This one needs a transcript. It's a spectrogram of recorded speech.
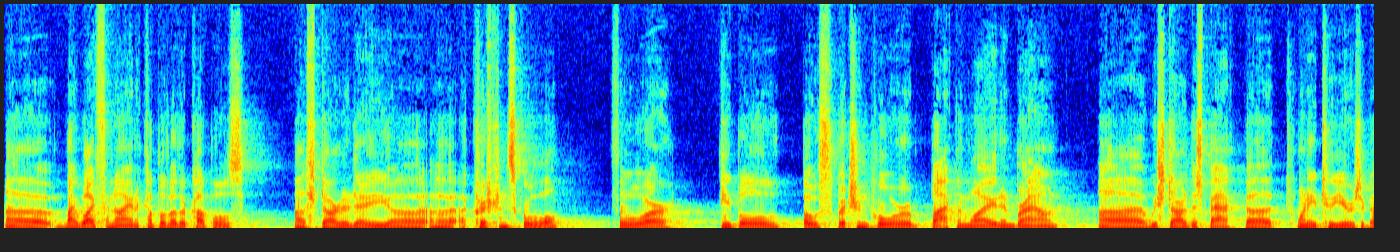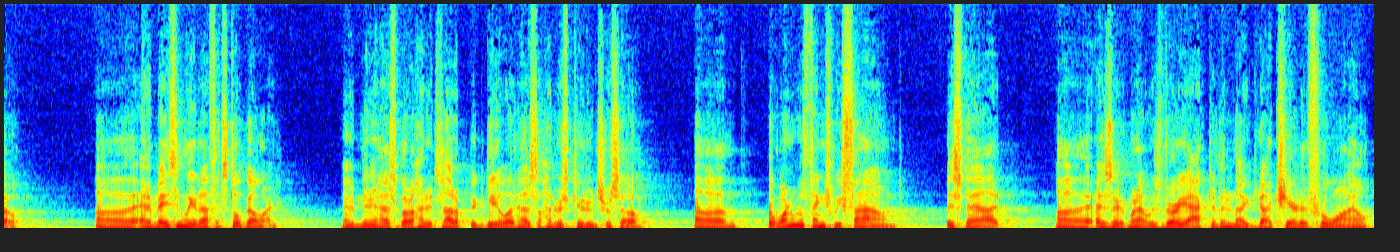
uh, my wife and I and a couple of other couples uh, started a, uh, a Christian school for people, both rich and poor, black and white and brown. Uh, we started this back uh, 22 years ago. Uh, and amazingly enough, it's still going. I mean, it has about 100, it's not a big deal, it has 100 students or so. Um, but one of the things we found is that uh, as it, when I was very active in it, I, I chaired it for a while,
